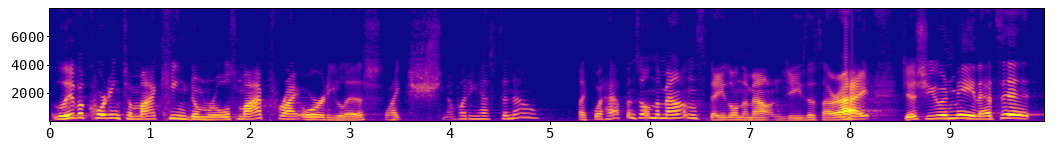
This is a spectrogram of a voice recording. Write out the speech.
Live according to my kingdom rules, my priority list. Like, shh, nobody has to know. Like what happens on the mountain stays on the mountain, Jesus, all right? Just you and me, that's it.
